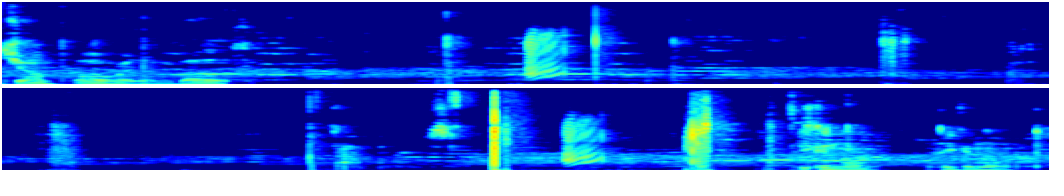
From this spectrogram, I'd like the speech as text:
jump over them both. So. He cannot. He cannot.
